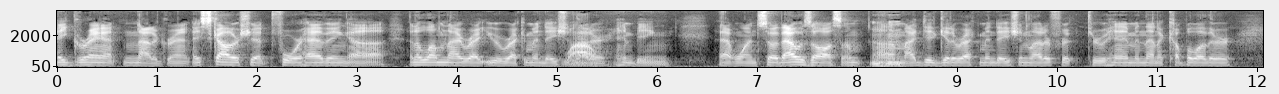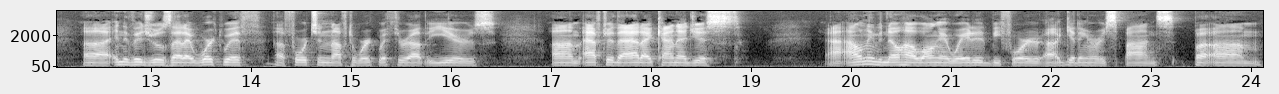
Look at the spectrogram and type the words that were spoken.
a grant, not a grant, a scholarship for having uh, an alumni write you a recommendation Wow. letter, him being that one. So that was awesome. Um, I did get a recommendation letter for, through him, and then a couple other uh, individuals that I worked with, uh, fortunate enough to work with throughout the years. Um, after that, I kind of just I don't even know how long I waited before uh, getting a response, but um,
